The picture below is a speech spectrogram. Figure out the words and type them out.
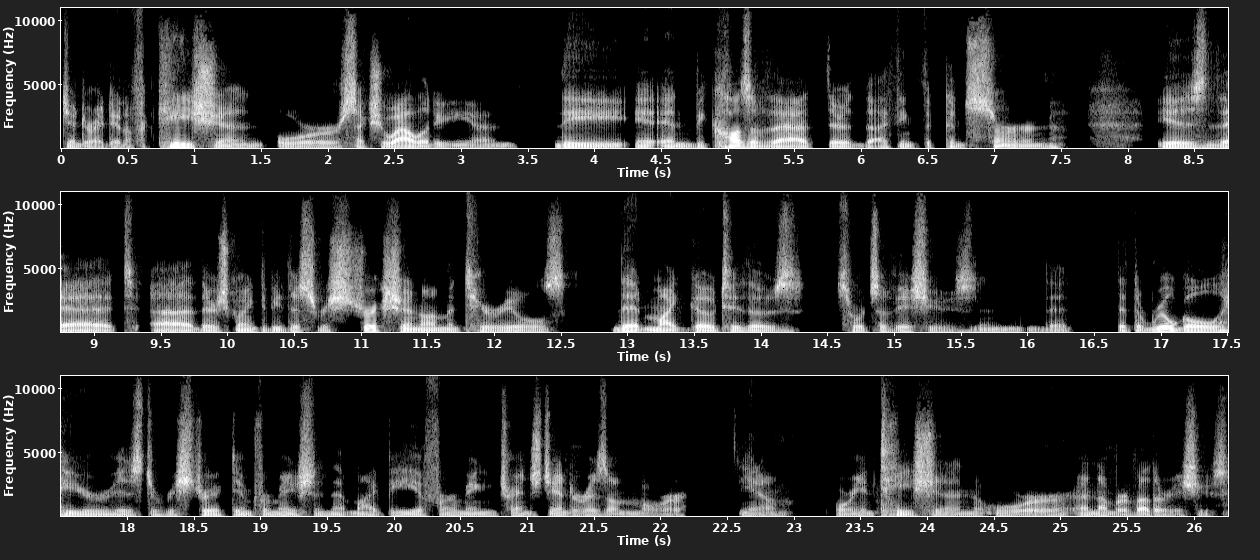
gender identification or sexuality and the and because of that there i think the concern is that uh, there's going to be this restriction on materials that might go to those sorts of issues and that that the real goal here is to restrict information that might be affirming transgenderism or you know orientation or a number of other issues.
